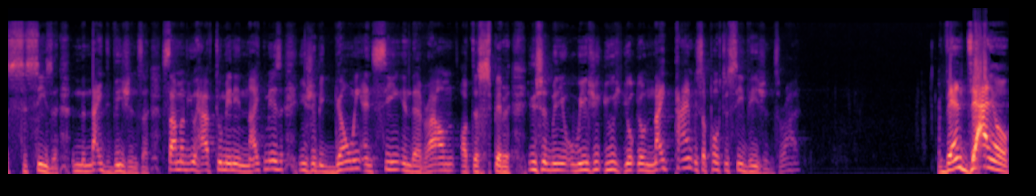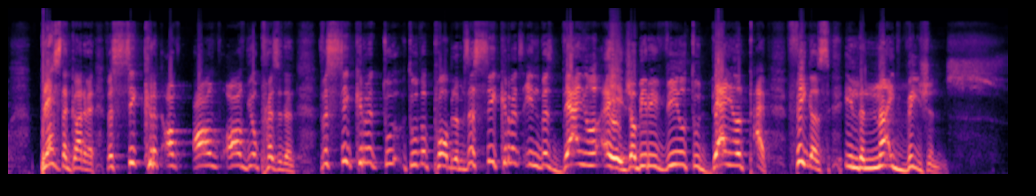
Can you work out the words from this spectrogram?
season, in the night visions. Some of you have too many nightmares. You should be going and seeing in the realm of the spirit. You should, when you, you, you your, your nighttime is supposed to see visions, right? Then Daniel, bless the God of it, the secret of, of, of your president, the secret to, to the problems, the secrets in this Daniel age shall be revealed to Daniel type figures in the night visions.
